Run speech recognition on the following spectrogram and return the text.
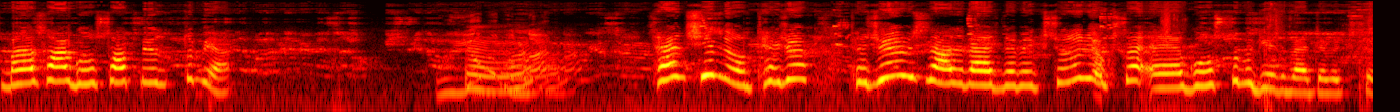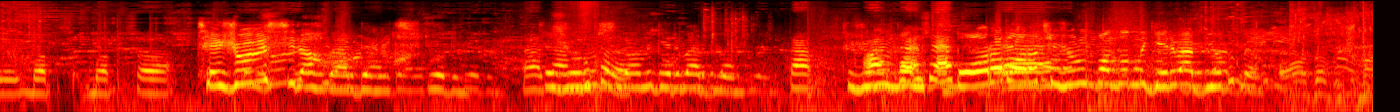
ben de sana ghost atmayı unuttum ya. Uyuyor mu bunlar? Sen şimdi onu Tejo, Tejo'ya mı silah ver demek istiyorsun yoksa e, Ghost'u mu geri ver demek istiyorsun Bat, Bat sana? Tejo ve silah ver demek istiyordum. Tejo'nun silahını geri ver diyorum. Tamam. Tejo'nun Arkadaşlar, ban- bağıra bağıra Tejo'nun bandalını geri ver diyordum ya. A'da düşman.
